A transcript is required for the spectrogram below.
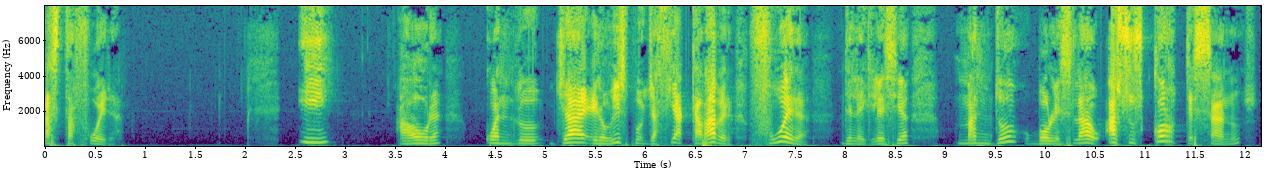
hasta fuera. Y ahora, cuando ya el obispo yacía cadáver fuera de la iglesia, mandó Boleslao a sus cortesanos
